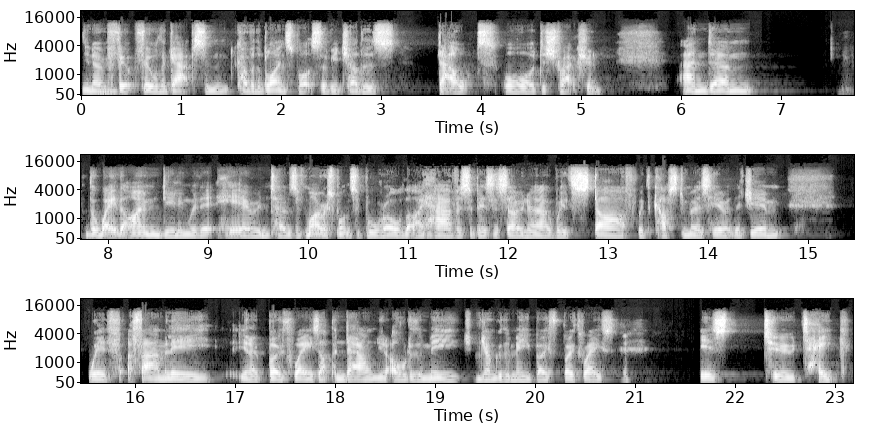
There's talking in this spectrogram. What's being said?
you know, mm. fill, fill the gaps and cover the blind spots of each other's doubt or distraction. And um, the way that I'm dealing with it here, in terms of my responsible role that I have as a business owner with staff, with customers here at the gym, with a family, you know, both ways, up and down, you know, older than me, younger than me, both both ways, yeah. is to take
